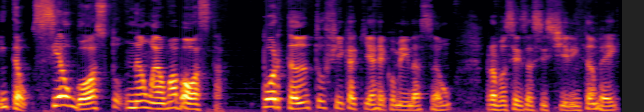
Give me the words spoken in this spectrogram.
Então, se eu gosto, não é uma bosta. Portanto, fica aqui a recomendação para vocês assistirem também.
